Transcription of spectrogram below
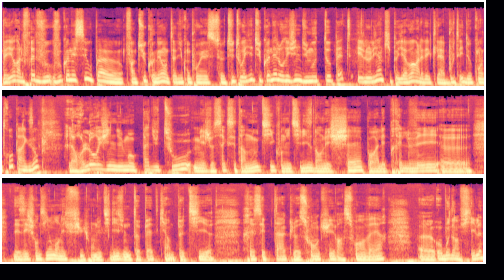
D'ailleurs Alfred, vous, vous connaissez ou pas, euh, enfin tu connais, on t'a dit qu'on pouvait se tutoyer, tu connais l'origine du mot Topette et le lien qu'il peut y avoir avec la bouteille de Cointreau par exemple? Alors l'origine du mot pas du tout, mais je sais que c'est un outil qu'on utilise dans les chais pour aller prélever euh, des échantillons dans les fûts. On utilise une topette qui est un petit euh, réceptacle, soit en cuivre, soit en verre, au bout d'un fil.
